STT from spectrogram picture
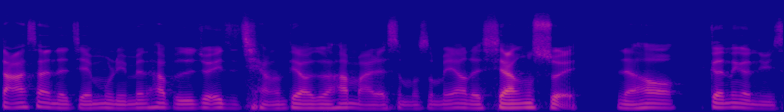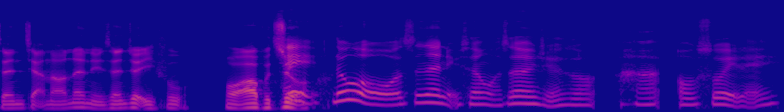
搭讪的节目里面，他不是就一直强调说他买了什么什么样的香水，然后跟那个女生讲，然后那女生就一副我啊不就、哎、如果我是那女生，我真的觉得说，哈，哦，所以嘞，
